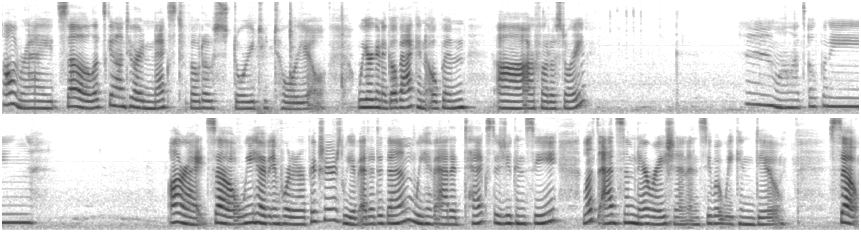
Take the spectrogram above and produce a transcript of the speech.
All right, so let's get on to our next photo story tutorial. We are going to go back and open uh, our photo story. And while that's opening... Alright, so we have imported our pictures, we have edited them, we have added text as you can see. Let's add some narration and see what we can do. So,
